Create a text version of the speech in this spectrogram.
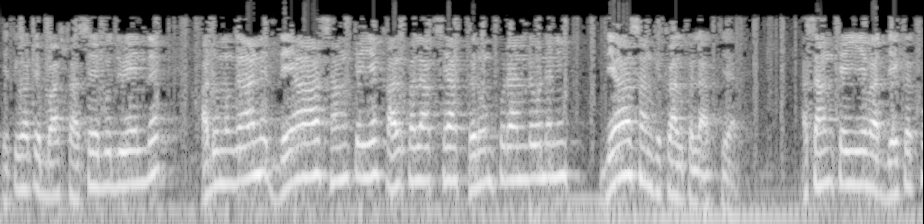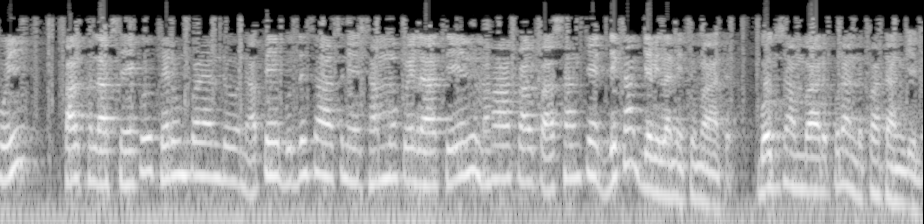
එතකොට බස් රසේ බුදු වෙන්න අඩුම ගානේ දෙහා සංඛ්‍යය කල්පලක්ෂයක් පෙරම් පුරන්න ඕනනේ. දෙහා සංඛ්‍ය කල්පලක්ෂයක්. අසංඛ්‍යයව දෙකකුයි කල්පලක්ෂයකුයි පෙරම් පුරන්න ඕන. අපේ බුද්ධ ශාසනයේ සම්මුඛ වෙලා තියෙන මහා කල්ප අසංඛ්‍ය දෙකක් ගෙවිලා මෙතුමාට. බෝධි සම්භාර පුරන්න පටන්ගෙන.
